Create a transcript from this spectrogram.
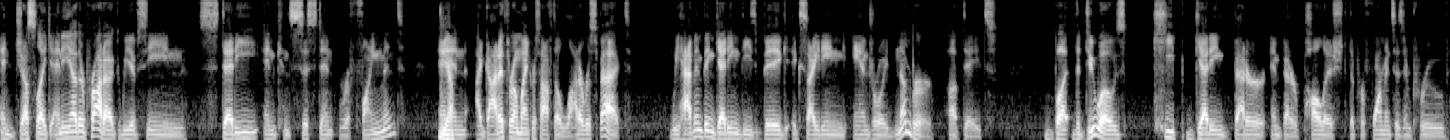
And just like any other product, we have seen steady and consistent refinement. Yeah. And I got to throw Microsoft a lot of respect. We haven't been getting these big, exciting Android number updates, but the duos keep getting better and better polished. The performance has improved.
